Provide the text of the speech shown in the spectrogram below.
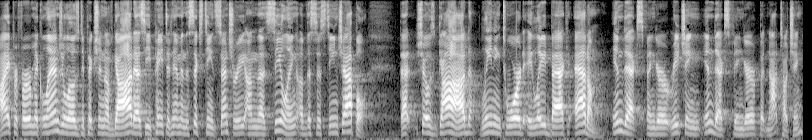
I prefer Michelangelo's depiction of God as he painted him in the 16th century on the ceiling of the Sistine Chapel. That shows God leaning toward a laid back Adam index finger reaching index finger but not touching.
